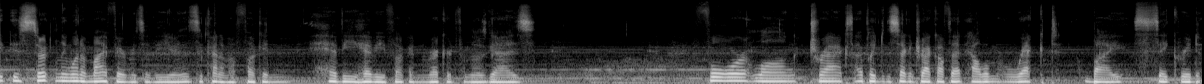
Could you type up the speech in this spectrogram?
it is certainly one of my favorites of the year. This is kind of a fucking heavy, heavy fucking record from those guys. Four long tracks. I played the second track off that album, Wrecked by Sacred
